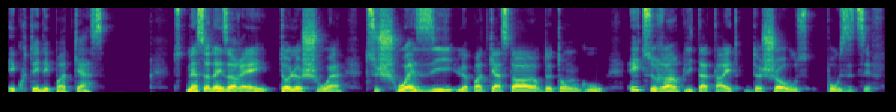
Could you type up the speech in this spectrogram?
écouter des podcasts. Tu te mets ça dans les oreilles, tu as le choix, tu choisis le podcasteur de ton goût et tu remplis ta tête de choses positives.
